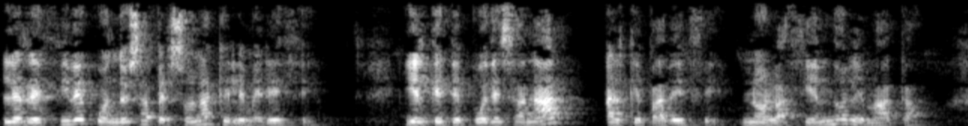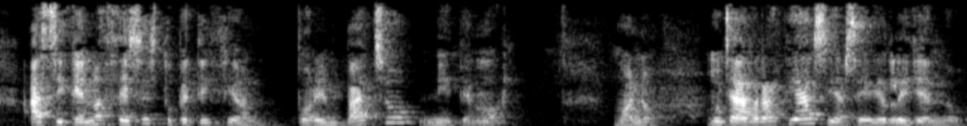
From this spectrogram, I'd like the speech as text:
le recibe cuando esa persona que le merece, y el que te puede sanar al que padece, no lo haciendo le mata. Así que no ceses tu petición, por empacho ni temor. Bueno, muchas gracias y a seguir leyendo.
